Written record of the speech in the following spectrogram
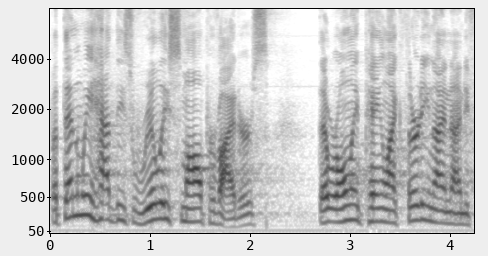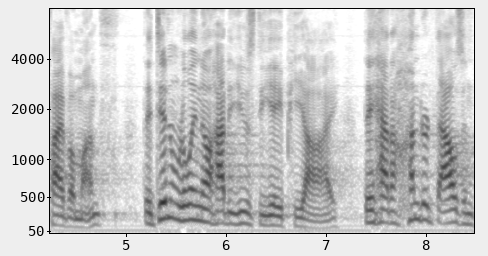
But then we had these really small providers that were only paying like $39.95 a month. They didn't really know how to use the API. They had 100,000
